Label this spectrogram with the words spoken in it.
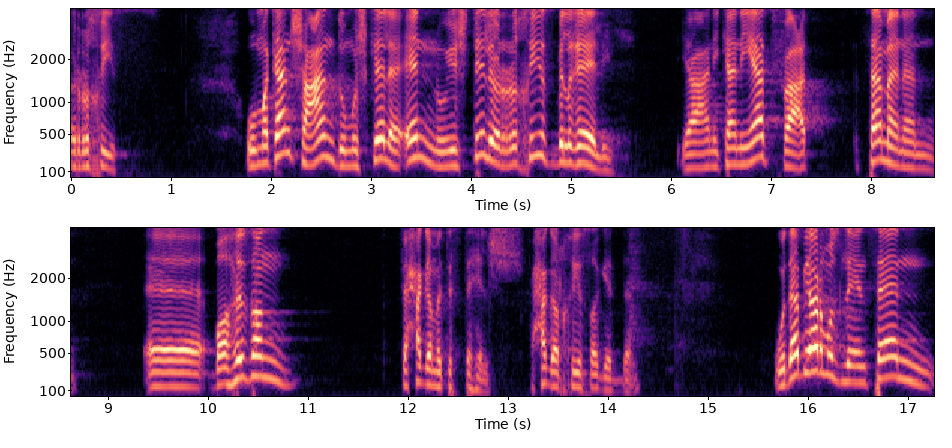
الرخيص. وما كانش عنده مشكلة إنه يشتري الرخيص بالغالي. يعني كان يدفع ثمنا آه، باهظا في حاجة ما تستاهلش في حاجة رخيصة جدا. وده بيرمز لإنسان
